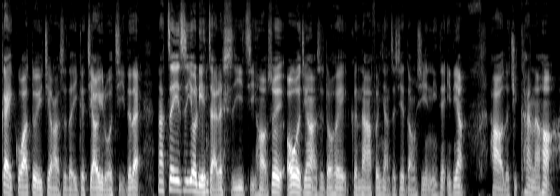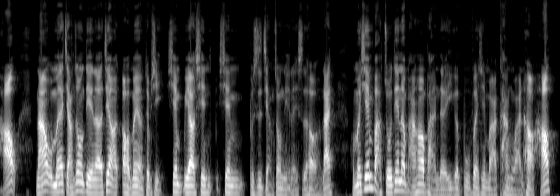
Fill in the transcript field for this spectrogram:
概括对于姜老师的一个交易逻辑，对不对？那这一次又连载了十一集哈，所以偶尔姜老师都会跟大家分享这些东西，你这一定要好好的去看了哈。好，然后我们来讲重点了，这样哦没有，对不起，先不要先先不是讲重点的时候，来，我们先把昨天的盘后盘的一个部分先把它看完哈。好。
